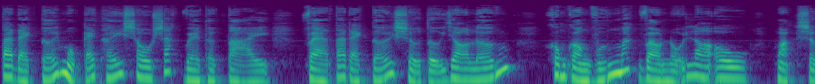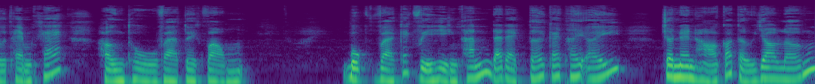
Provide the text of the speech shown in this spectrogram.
ta đạt tới một cái thấy sâu sắc về thực tại và ta đạt tới sự tự do lớn, không còn vướng mắc vào nỗi lo âu hoặc sự thèm khát, hận thù và tuyệt vọng. Bụt và các vị hiền thánh đã đạt tới cái thấy ấy, cho nên họ có tự do lớn,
